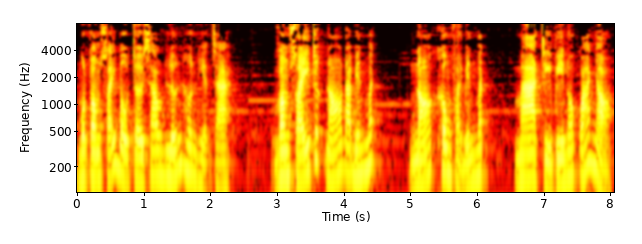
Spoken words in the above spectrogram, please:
một vòng xoáy bầu trời sao lớn hơn hiện ra. Vòng xoáy trước nó đã biến mất. Nó không phải biến mất, mà chỉ vì nó quá nhỏ,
